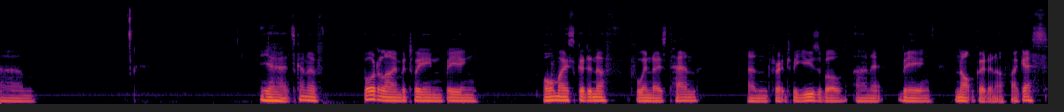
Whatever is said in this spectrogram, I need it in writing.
um, yeah, it's kind of borderline between being almost good enough for Windows 10 and for it to be usable and it being not good enough. I guess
